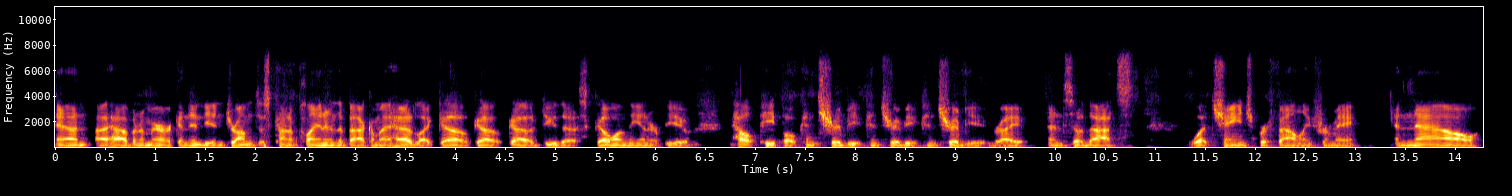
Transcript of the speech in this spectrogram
And I have an American Indian drum just kind of playing in the back of my head, like go, go, go, do this, go on the interview, help people, contribute, contribute, contribute. Right. And so that's what changed profoundly for me. And now,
